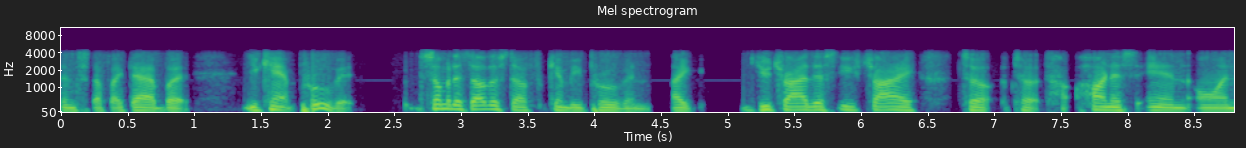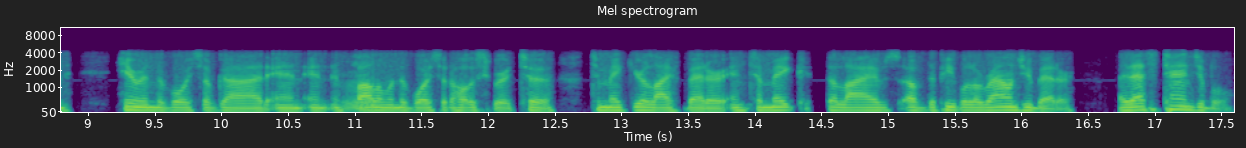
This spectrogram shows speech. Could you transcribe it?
and stuff like that, but you can't prove it. Some of this other stuff can be proven. Like you try this, you try to to harness in on hearing the voice of God and, and, and Mhm. following the voice of the Holy Spirit to to make your life better and to make the lives of the people around you better. Like that's tangible.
